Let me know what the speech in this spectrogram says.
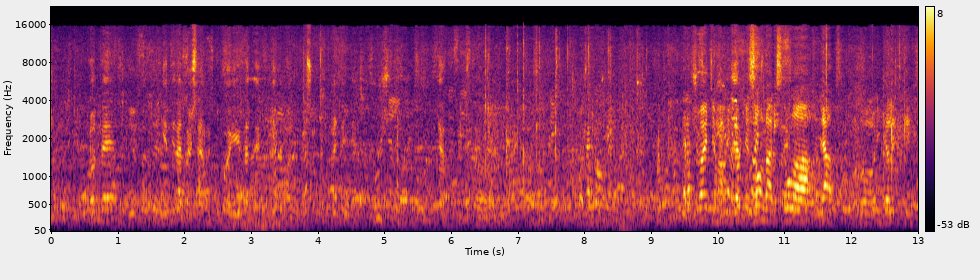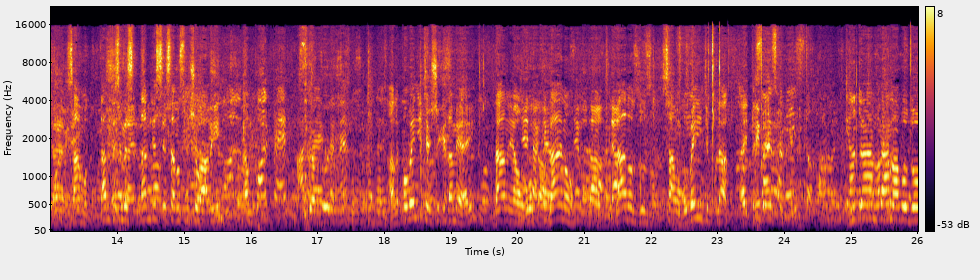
Yeti. Τότε γιατί να περισσεύει θα δεν πήγαινε πάλι πίσω. Počúvajte ma, idete zohnať stola ľad do igelitky. Samo, tam, kde, sme, tam, kde ste sa rozsvičovali, tam... Ale pomeníte ešte, keď tam je, hej? Daniel, Voka, Dano, Dano, Samo, pomeníte po ľad. Aj tri brezka. Tu tam, tam, alebo do...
